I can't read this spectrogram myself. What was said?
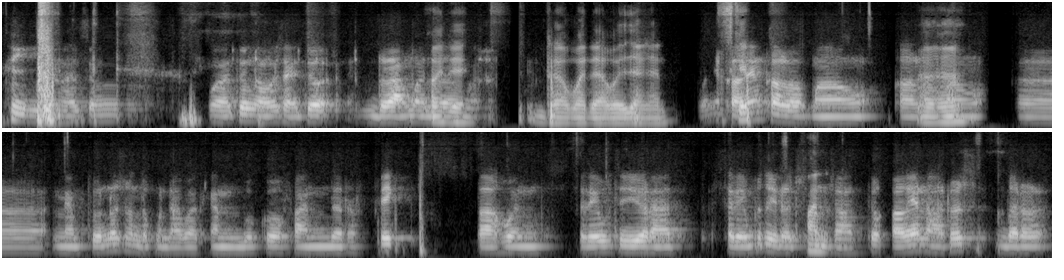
Iya langsung. Wah itu nggak usah itu drama Oh, iya. drama. drama-drama jangan. Pokoknya kalian kalau mau kalau Uh-huh. mau ke Neptunus untuk mendapatkan buku Van der Vliet tahun 1700 1761 kalian harus ber,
